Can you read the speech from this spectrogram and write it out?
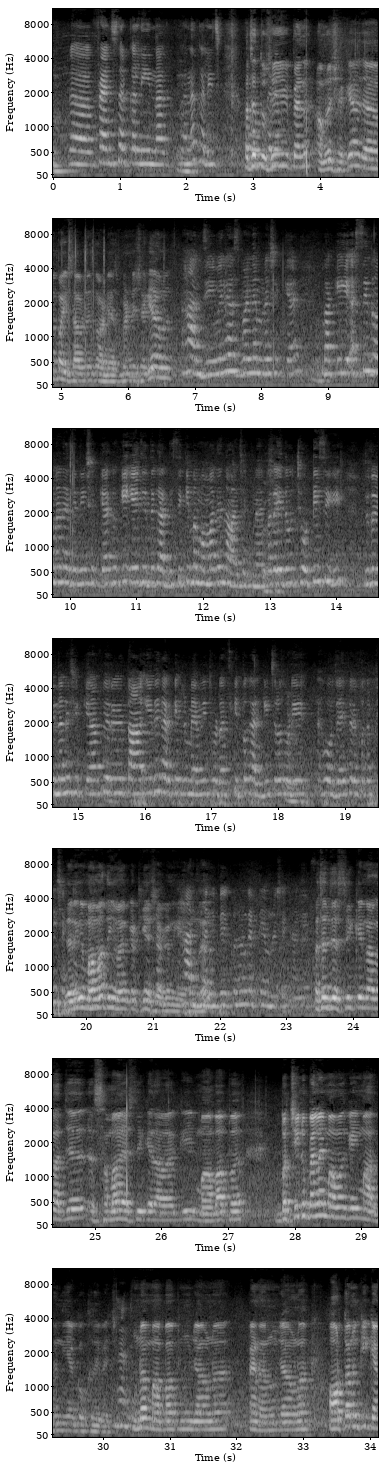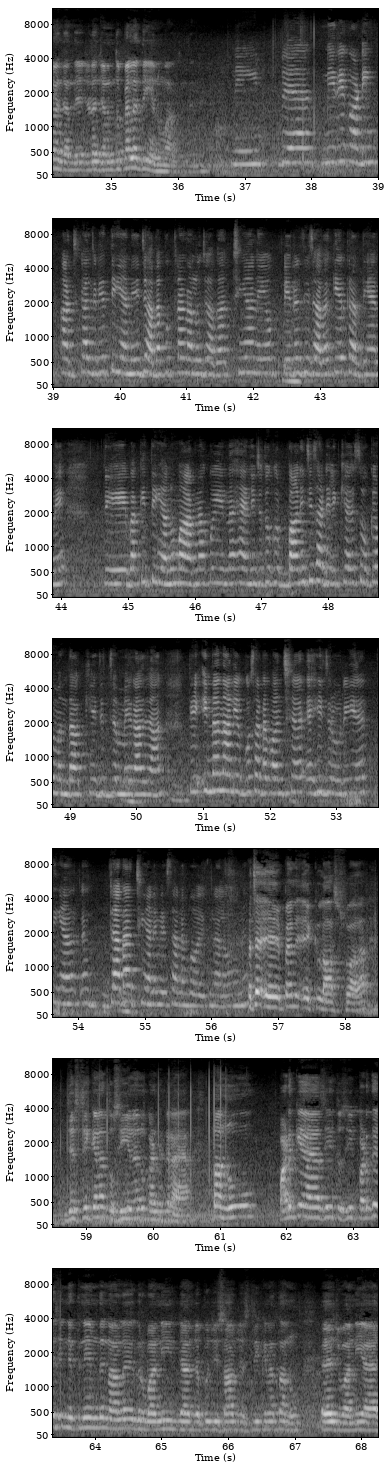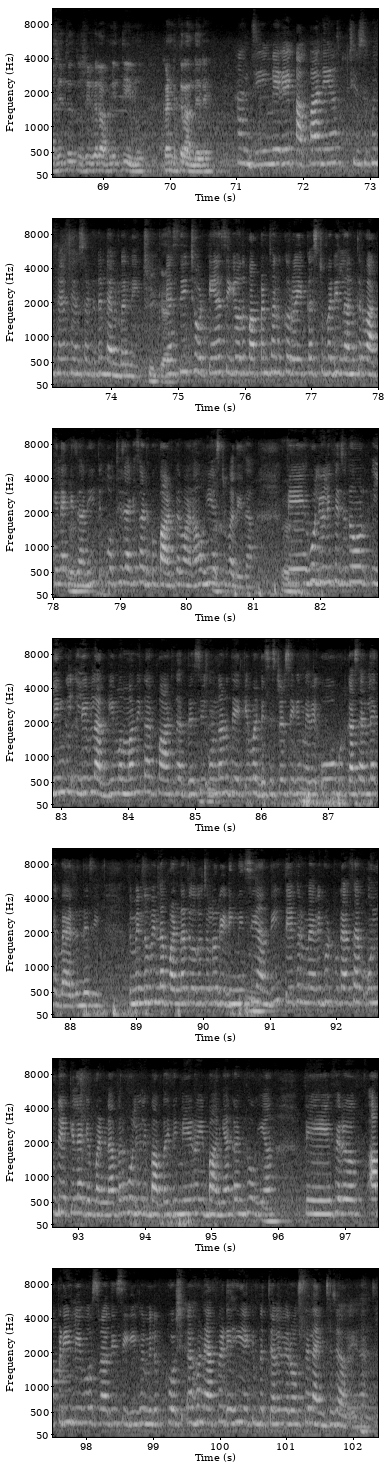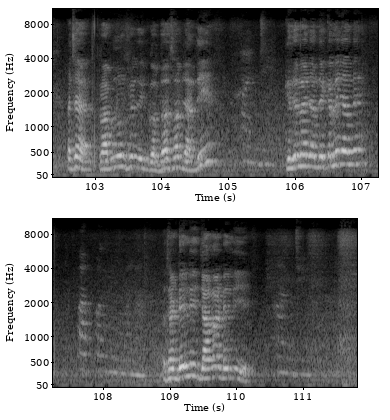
ਫਰੈਂਡ ਸਰਕਲ ਨਹੀਂ ਇੰਨਾ ਹੈ ਨਾ ਗਲੀ 'ਚ ਅੱਛਾ ਤੁਸੀਂ ਪੈਨ ਅੰਮ੍ਰਿਤ ਛਕਿਆ ਜਾਂ ਭਾਈ ਸਾਹਿਬ ਨੇ ਤੁਹਾਡੇ ਹਸਬੰਡ ਨੇ ਛਕਿਆ? ਹਾਂਜੀ ਮੇਰੇ ਹਸਬੰਡ ਨੇ ਅੰਮ੍ਰਿਤ ਛਕਿਆ ਹੈ। ਬਾਕੀ ਅਸੀਂ ਦੋਨਾਂ ਨੇ ਅਜੇ ਨਹੀਂ ਛਕਿਆ ਕਿਉਂਕਿ ਇਹ ਜਿੱਦ ਕਰਦੀ ਸੀ ਕਿ ਮੈਂ ਮੰਮਾ ਦੇ ਨਾਲ ਛਕਣਾ ਹੈ ਪਰ। ਇਹ ਤਾਂ ਛੋਟੀ ਸੀਗੀ ਜਦੋਂ ਇਹਨਾਂ ਨੇ ਛਕਿਆ ਫਿਰ ਤਾਂ ਇਹਦੇ ਕਰਕੇ ਫਿਰ ਮੈਂ ਵੀ ਥੋੜਾ ਸਕਿਪ ਕਰ ਗਈ ਚਲੋ ਥੋੜੀ ਹੋ ਜਾਏ ਫਿਰ ਆਪਾਂ ਇਕੱਠੇ ਯਾਨੀ ਕਿ ਛਕਾਂਗੇ ਮਾਵਾਂ ਧੀਆਂ ਇਕੱਠੀਆਂ ਛਕਣਗੀਆਂ ਹਾਂਜੀ? ਹਾਂਜੀ ਬਿਲਕੁਲ ਹੁਣ ਇਕੱਠੇ ਅੰਮ੍ਰਿਤ ਛਕਾਂਗੇ ਅੱਛਾ ਜਿਸ ਤਰੀਕੇ ਨਾਲ ਅੱਜ ਸਮਾਂ ਇਸ ਤਰੀਕੇ ਦਾ ਵਾ ਕਿ ਮਾਪੇ ਬੱਚੀ ਨੂੰ ਪਹਿਲਾਂ ਹੀ ਮਾਵਾਂ ਕਈ ਮਾਰ ਦਿੰਦੀਆਂ ਕੁੱਖ ਦੇ ਵਿੱਚ। ਹਾਂਜੀ। ਉਹਨਾਂ ਮਾਪੇ ਨੂੰ ਜਾਂ ਉਹਨਾਂ ਭੈਣਾਂ ਨੂੰ ਜਾਂ ਉਹਨਾਂ ਔਰਤਾਂ ਨੂੰ ਕੀ ਕਹਿਣਾ ਚਾਹੁੰਦੇ ਆ ਜਿਹੜਾ ਜਨਮ ਤੋਂ ਪਹਿਲਾਂ ਧੀਆਂ ਨੂੰ ਮਾਰ ਦਿੰਦੇ ਨੇ? ਨਹੀਂ ਬ- ਮੇਰੇ ਅਕੋਰਡਿੰਗ ਅੱਜ ਕੱਲ ਜਿਹੜੀਆਂ ਧੀਆਂ ਨੇ ਜ਼ਿਆਦਾ ਪੁੱਤਰਾਂ ਨਾਲੋਂ ਜ਼ਿਆਦਾ ਅੱਛੀਆਂ ਨੇ ਉਹ ਪੇਰੈਂਟਸ ਦੀ ਜ਼ਿਆਦਾ ਕੇਅਰ ਕਰਦੀਆਂ ਨੇ। ਤੇ ਬਾਕੀ ਧੀਆਂ ਨੂੰ ਮਾਰਨਾ ਕੋਈ ਇੰਨਾ ਹੈ ਨਹੀਂ। ਜਦੋਂ ਗੁਰਬਾਣੀ 'ਚ ਹੀ ਸਾਡੇ ਲਿਖਿਆ ਹੈ ਸੋ ਕਿ ਮੰਦਾ ਆਖੀਏ ਜਿ ਜੰਮੇ ਰਾਜਾਨ ਤੇ ਇਹਨਾਂ ਨਾਲ ਹੀ ਅੱਗੋਂ ਸਾਡਾ ਵੰਸ਼ ਹੈ ਇਹੀ ਜ਼ਰੂਰੀ ਹੈ। ਧੀਆਂ ਜ਼ਿਆਦਾ ਅੱਛੀਆਂ ਨੇ ਮੇਰੇ ਹਿਸਾਬ ਨਾਲ ਬੋਇਜ਼ ਨਾਲੋਂ ਹਨਾ? ਅੱਛਾ ਇਹ ਭੈਣ ਇੱਕ ਲਾਸਟ ਸਵਾਲ ਆ। ਜਿਸ ਤਰੀਕੇ ਨਾਲ ਤੁਸੀਂ ਇਹਨਾਂ ਨੂੰ ਕੰਠ ਕਰਾਇਆ ਤੁਹਾਨੂੰ ਪੜ੍ਹ ਕੇ ਆਇਆ ਸੀ ਤੁਸੀਂ ਪੜ੍ਹਦੇ ਸੀ ਨਿਤਨੇਮ ਦੇ ਨਾਲ ਗੁਰਬਾਣੀ ਜਾਂ ਜਪੂ ਜੀ ਸਾਹਿਬ ਜਿਸ ਤਰੀਕੇ ਨਾਲ ਤੁਹਾਨੂੰ ਅਹ, ਜਵਾਨੀ ਆਇਆ ਸੀ ਤੇ ਤੁਸੀਂ ਫਿਰ ਆਪਣੀ ਧੀ ਨੂੰ ਕੰਠ ਕਰਾਉਂਦੇ ਰਹੇ? ਹਾਂਜੀ ਮੇਰੇ ਪਾਪਾ ਨੇ ਸ਼ਿਵ ਸੁਖਮਨੀ ਸਾਹਿਬ ਸੇਵਾ ਸੋਸਾਇਟੀ ਦੇ ਮੈਂਬਰ ਨੇ। ਠੀਕ ਹੈ। ਤੇ ਅਸੀਂ ਛੋਟੀਆਂ ਸੀਗੇ ਉਦੋਂ ਪਾਪਾ ਨੇ ਸਾਨੂੰ ਘਰੋਂ ਇੱਕ ਅਸ਼ਟਪਦੀ ਲਰਨ ਕਰਵਾ ਕੇ ਲੈ ਕੇ ਜਾਣੀ ਤੇ ਉੱਥੇ ਜਾ ਕੇ ਸਾਡੇ ਕੋਲ ਪਾਠ ਕਰਵਾਉਣਾ ਉਹੀ ਅਸ਼ਟਪਦੀ ਦਾ। ਤੇ ਹੌਲੀ ਹੌਲੀ ਫਿਰ ਜਦੋਂ ਲਿੰਗ ਲਿਵ ਲੱਗ ਗਈ ਮੰਮਾ ਵੀ ਘਰ ਪਾਠ ਕਰਦੇ ਸੀ ਉਹਨਾਂ ਨੂੰ ਦੇਖ ਕੇ ਵੱਡੇ ਸਿਸਟਰ ਸੀਗੇ ਮੇਰੇ ਉਹ ਗੁਟਕਾ ਸਾਹਿਬ ਲੈ ਕੇ ਬੈਠ ਜਾਂਦੇ ਸੀ। ਤੇ ਮੈਨੂੰ ਵੀ ਇੰਨਾ ਪੜ੍ਹਨਾ ਤੇ ਉਦੋਂ ਚਲੋ ਰੀਡਿੰਗ ਨਹੀਂ ਸੀ ਆਂਦੀ ਤੇ ਫਿਰ ਮੈਂ ਵੀ ਗੁਟਕਾ ਸਾਹਿਬ ਉਹਨੂੰ ਦੇਖ ਕੇ ਲੈ ਕੇ ਪੜ੍ਹਨਾ ਪਰ ਹੌਲੀ ਹੌਲੀ ਬਾਬਾ ਜੀ ਦੀ ਮਿਹਰ ਹੋਈ ਬਾਣੀਆਂ ਕੰਠ ਹੋ ਗਈਆਂ। ਤੇ ਫਿਰ ਆਪਣੀ ਲਿਵ ਉਸ ਤਰ੍ਹਾਂ ਦੀ ਸੀਗੀ ਫਿਰ ਮੈਨੂੰ ਖੁਸ਼ ਹੁਣ ਐਫਰਟ ਇਹੀ ਹੈ ਕਿ ਬੱਚਾ ਵੀ ਮੇਰਾ ਉਸੇ ਲਾਈਨ 'ਚ ਜਾਵੇ ਹਾਂਜੀ। ਅੱਛਾ ਪ੍ਰਭ ਨੂੰ ਫਿਰ ਗੁਰਦੁਆਰਾ ਸਾਹਿਬ ਜਾਂਦੀ ਹੈ? ਹਾਂਜੀ। ਕਿਹਦੇ ਨਾਲ ਜਾਂਦੇ ਇਕੱਲੇ ਜਾਂਦੇ? ਪਾਪਾ ਮੰਮਾ ਅੱਛਾ ਡੇਲੀ ਜਾਣਾ ਡੇਲੀ ਹੈ? ਹਾਂਜੀ।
